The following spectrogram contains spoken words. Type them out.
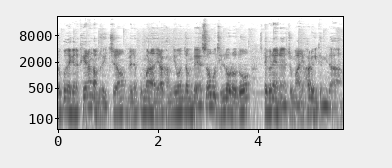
적군에게는 피해량 감소 있죠. 면역뿐만 아니라 강림 원정대, 서브 딜러로도 최근에는 좀 많이 활용이 됩니다.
